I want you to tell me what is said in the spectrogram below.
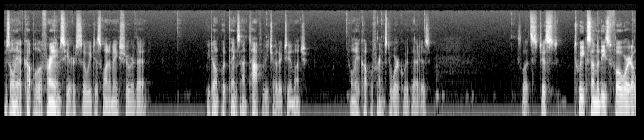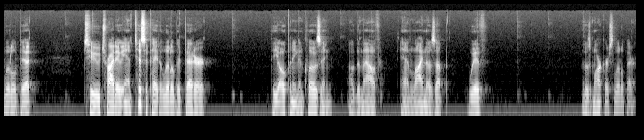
There's only a couple of frames here, so we just want to make sure that we don't put things on top of each other too much. Only a couple frames to work with, that is. So let's just tweak some of these forward a little bit to try to anticipate a little bit better the opening and closing of the mouth and line those up with those markers a little better.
